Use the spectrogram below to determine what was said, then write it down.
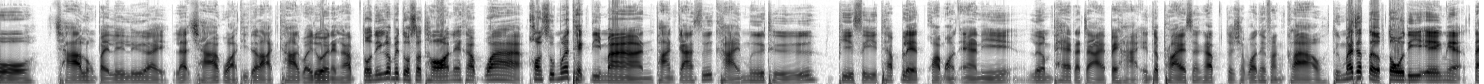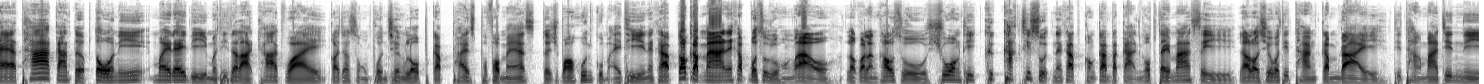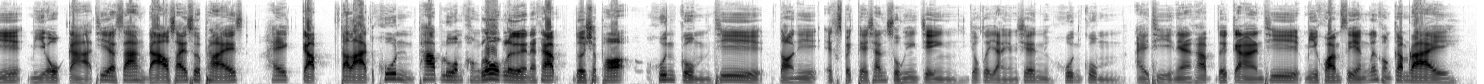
ช้าลงไปเรื่อยๆ และช้ากว่าที่ตลาดคาดไว้ด้วยนะครับ ตัวนี้ก็เป็นตัวสะท้อนนะครับว่า consumer tech demand ผ่านการซื้อขายมือถือ PC แท็บเล็ตความอ่อนแอนี้เริ่มแพร่กระจายไปหา Enterprise นะครับ โดยเฉพาะในฝั่งคลาวด์ถึงแม้จะเติบโตดีเองเนี่ย แต่ถ้าการเติบโตนี้ไม่ได้ดีเหมือนที่ตลาดคาดไว้ ก็จะส่งผลเชิงลบกับ Price Performance โดยเฉพาะหุ้นกลุ่ม IT นะครับ ก็กลับมานะครับบทสรุปของเรา เรากำลังเข้าสู่ช่วงที่คึกคักที่สุดนะครับของการประกาศงบไตรมาส4แล้วเราเชื่อว่าทิศทางกำไรทิศทาง Margin นี้มีโอกาสที่จะสร้าง Downside Surprise ให้กับตลาดหุ้นภาพรวมของโลกเลยนะครับ โดยเฉพาะหุ้นกลุ่มที่ตอนนี้ expectation สูงจริง ๆ ยกตัวอย่างอย่างเช่น หุ้นกลุ่ม IT เนี่ยครับ ด้วยการที่มีความเสี่ยงเรื่องของกำไร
